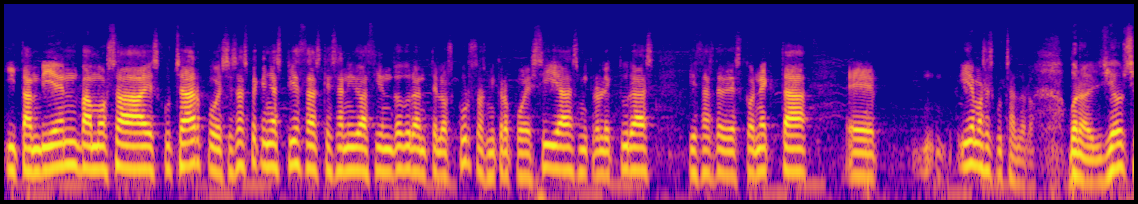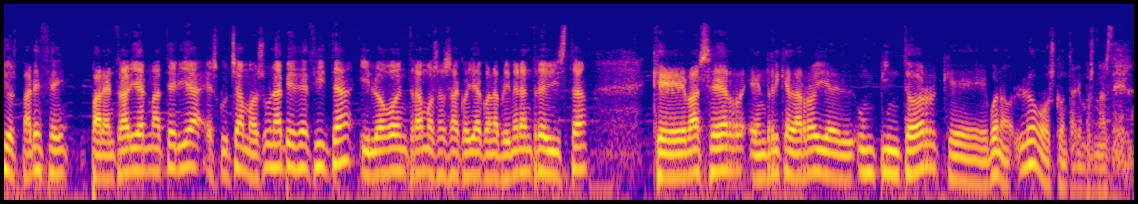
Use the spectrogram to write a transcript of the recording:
Y también vamos a escuchar pues esas pequeñas piezas que se han ido haciendo durante los cursos, micropoesías, microlecturas, piezas de desconecta, eh, iremos escuchándolo. Bueno, yo, si os parece, para entrar ya en materia, escuchamos una piececita y luego entramos a saco ya con la primera entrevista, que va a ser Enrique Larroy, el, un pintor que, bueno, luego os contaremos más de él.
